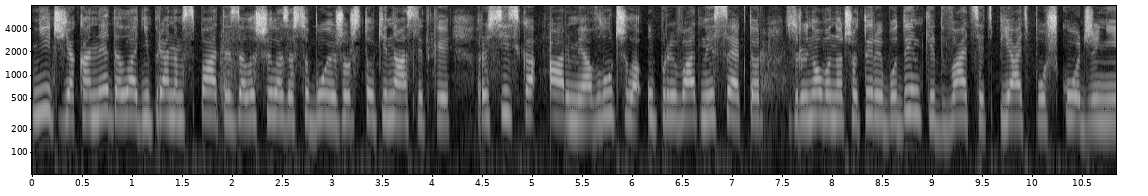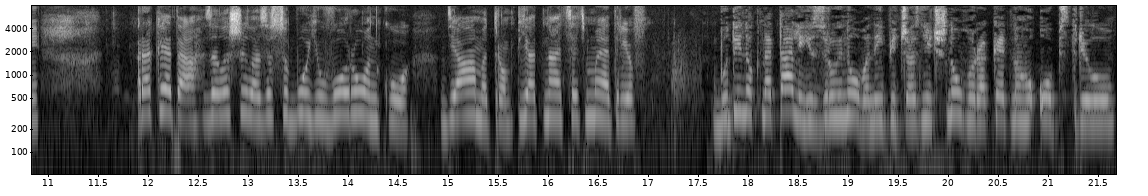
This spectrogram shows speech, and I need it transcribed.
Ніч, яка не дала дніпрянам спати, залишила за собою жорстокі наслідки. Російська армія влучила у приватний сектор. Зруйновано чотири будинки, 25 пошкоджені. Ракета залишила за собою воронку діаметром 15 метрів. Будинок Наталії зруйнований під час нічного ракетного обстрілу.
